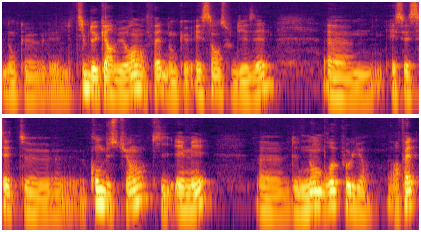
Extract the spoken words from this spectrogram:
donc euh, le, type de carburant en fait, donc euh, essence ou diesel, Euh, et c'est cette combustion qui émet euh, de nombreux polluants. En fait,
